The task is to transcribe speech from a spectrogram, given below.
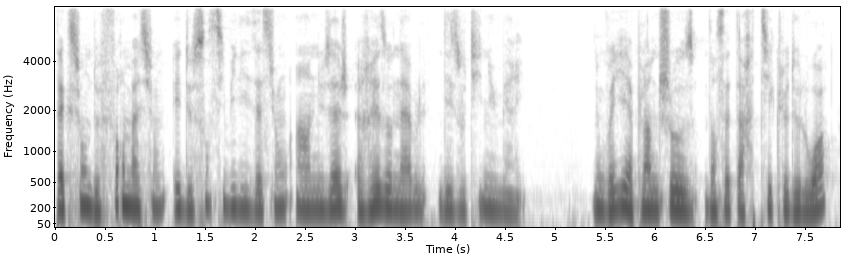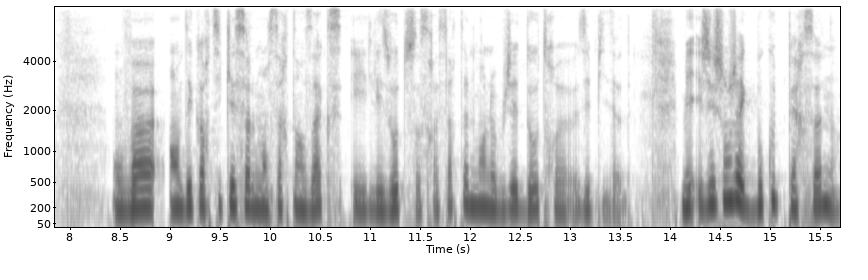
d'actions de formation et de sensibilisation à un usage raisonnable des outils numériques. Donc vous voyez, il y a plein de choses dans cet article de loi. On va en décortiquer seulement certains axes et les autres, ce sera certainement l'objet d'autres euh, épisodes. Mais j'échange avec beaucoup de personnes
